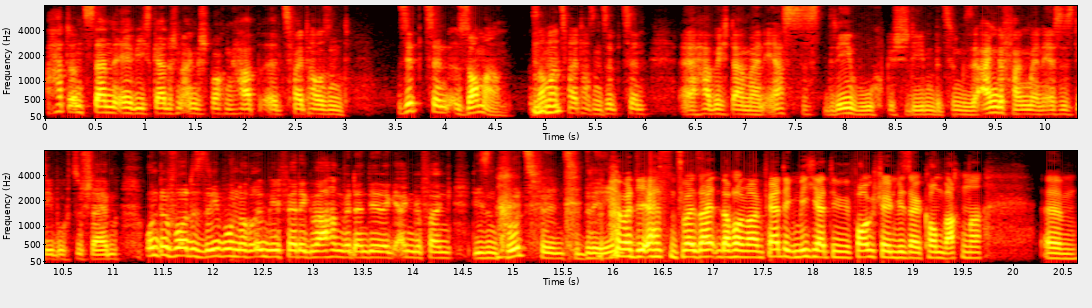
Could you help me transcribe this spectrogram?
hat uns dann, äh, wie ich es gerade schon angesprochen habe, äh, 2017 Sommer, Sommer 2017, äh, habe ich da mein erstes Drehbuch geschrieben, beziehungsweise angefangen, mein erstes Drehbuch zu schreiben. Und bevor das Drehbuch noch irgendwie fertig war, haben wir dann direkt angefangen, diesen Kurzfilm zu drehen. Aber die ersten zwei Seiten davon waren fertig. Michi hat mir vorgestellt wir gesagt, komm, machen wir. Ähm,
